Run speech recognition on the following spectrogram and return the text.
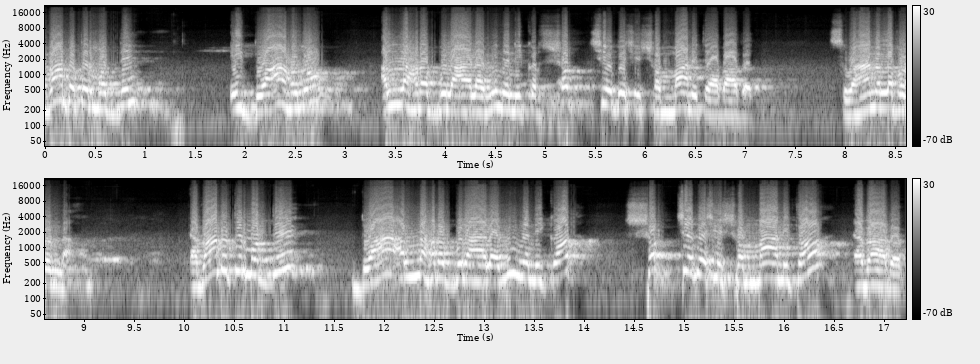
এবাদতের মধ্যে এই দোয়া হলো আল্লাহ রাব্বুল আলমিনের নিকট সবচেয়ে বেশি সম্মানিত আবাদত। সুবাহান আল্লাহ বলুন না। এবাদতের মধ্যে দোয়া আল্লাহ রাব্বুল আলমিনের নিকট সবচেয়ে বেশি সম্মানিত আবাদত।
